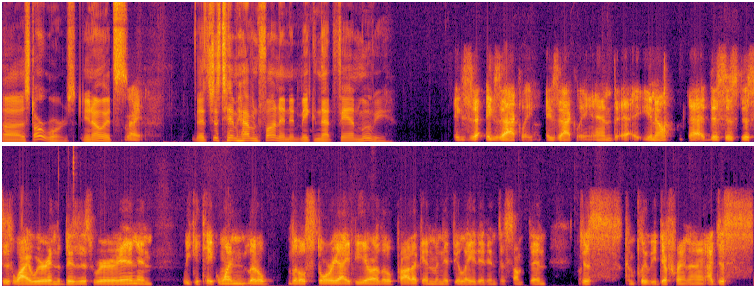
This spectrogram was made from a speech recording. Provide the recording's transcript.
uh, Star Wars. You know, it's right. it's just him having fun and it making that fan movie. Exa- exactly, exactly, and uh, you know, uh, this is this is why we're in the business we're in, and we could take one little little story idea or a little product and manipulate it into something just completely different. I, I just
